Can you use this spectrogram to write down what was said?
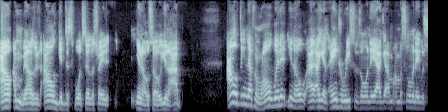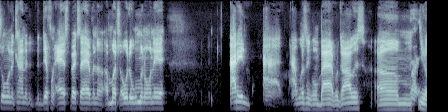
I don't, I'm gonna be honest with you. I don't get the Sports Illustrated, you know. So you know, I, I don't think nothing wrong with it. You know, I, I guess Angel Reese was on there. I, got- I'm, I'm assuming they were showing the kind of the different aspects of having a, a much older woman on there. I didn't. I, I wasn't gonna buy it regardless. Um, Right. you know,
